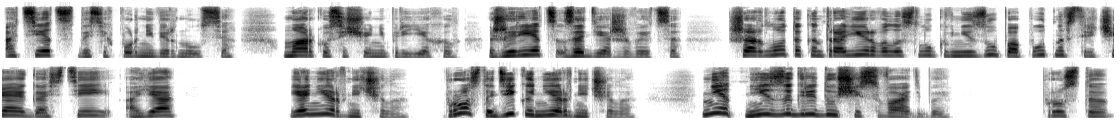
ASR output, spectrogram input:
Отец до сих пор не вернулся, Маркус еще не приехал, жрец задерживается. Шарлотта контролировала слуг внизу, попутно встречая гостей, а я... Я нервничала, просто дико нервничала. Нет, не из-за грядущей свадьбы. Просто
